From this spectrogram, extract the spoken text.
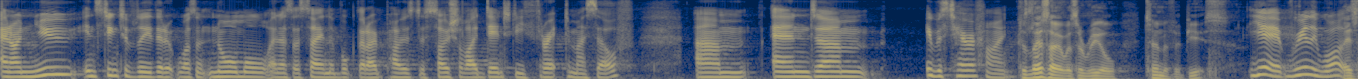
and I knew instinctively that it wasn't normal, and as I say in the book, that I posed a social identity threat to myself. Um, and um, it was terrifying. Because leso was a real term of abuse. Yeah, it really was.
